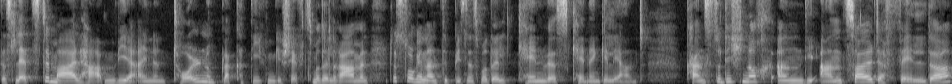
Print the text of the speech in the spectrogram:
Das letzte Mal haben wir einen tollen und plakativen Geschäftsmodellrahmen, das sogenannte Businessmodell Canvas, kennengelernt. Kannst du dich noch an die Anzahl der Felder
